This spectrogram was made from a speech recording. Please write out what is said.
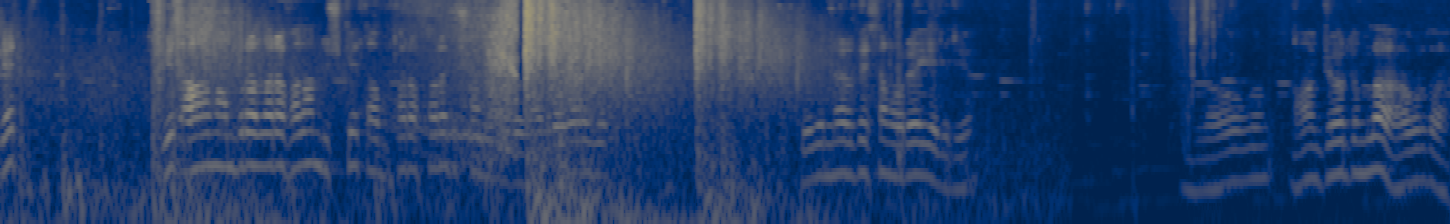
Git. Git aman buralara falan düş git. Ha bu taraflara düş aman. Buralara. Gelir neredeysem oraya gelir ya. Allah oğlum. Aha gördüm la burada.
